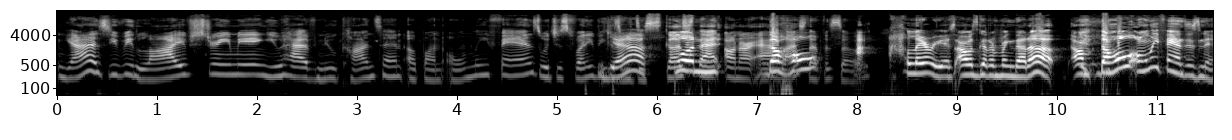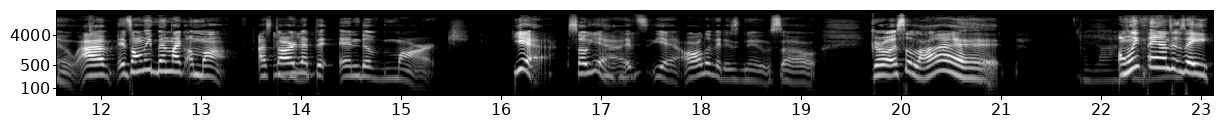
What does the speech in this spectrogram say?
Yes, you be live streaming. You have new content up on OnlyFans, which is funny because Yeah. we discussed Well, that on our ad the last whole- episode. Hilarious. I was gonna bring that up. Um, the whole OnlyFans is new. I, it's only been like a month. I started Mhm. at the end of March. Yeah. So yeah, Mhm. it's yeah. All of it is new. So, girl, it's a lot. A lot. OnlyFans is a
